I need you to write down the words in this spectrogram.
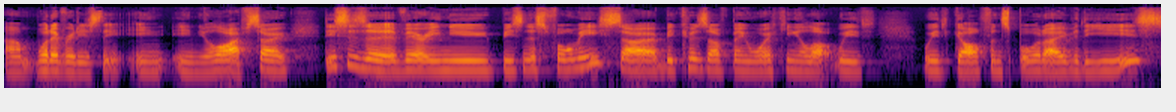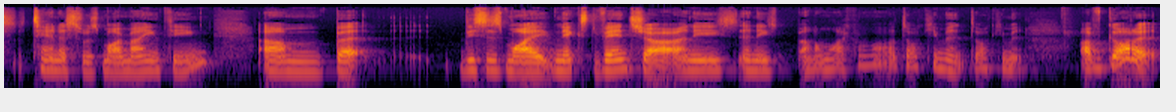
um, whatever it is in, in your life. So, this is a very new business for me. So, because I've been working a lot with, with golf and sport over the years, tennis was my main thing. Um, but this is my next venture. And he's and he's and I'm like oh document document. I've got it.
